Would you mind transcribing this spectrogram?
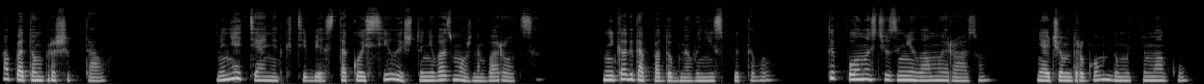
а потом прошептал. «Меня тянет к тебе с такой силой, что невозможно бороться. Никогда подобного не испытывал. Ты полностью заняла мой разум. Ни о чем другом думать не могу.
